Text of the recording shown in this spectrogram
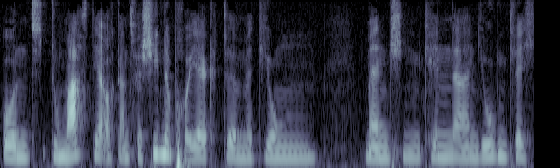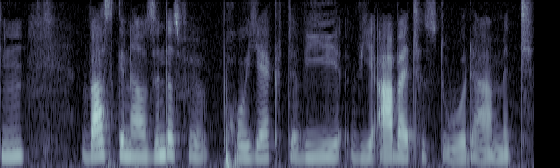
Und du machst ja auch ganz verschiedene Projekte mit jungen Menschen, Kindern, Jugendlichen. Was genau sind das für Projekte? Wie, wie arbeitest du da mit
